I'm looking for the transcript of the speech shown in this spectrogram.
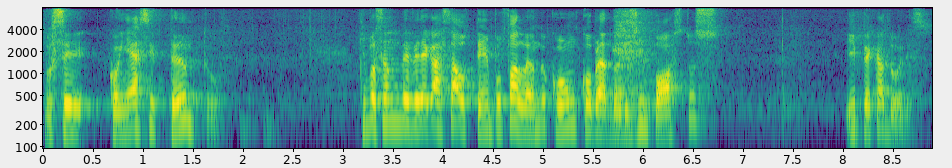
você conhece tanto que você não deveria gastar o tempo falando com cobradores de impostos e pecadores.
